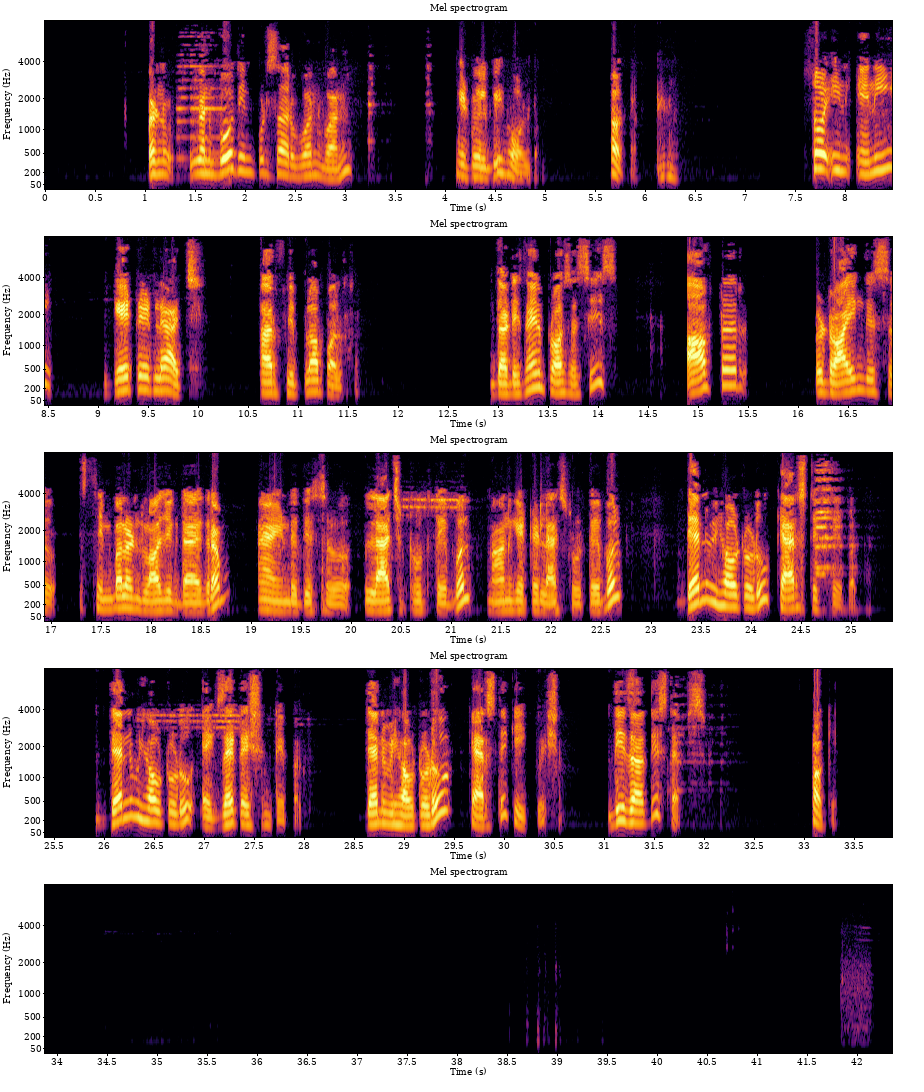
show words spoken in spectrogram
and when both inputs are 1 1 it will be hold. Okay. So in any gated latch or flip flop also the design process is after drawing this symbol and logic diagram and this latch truth table non-gated latch truth table then we have to do characteristic table. Then we have to do excitation table. Then we have to do characteristic equation. These are the steps. Okay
